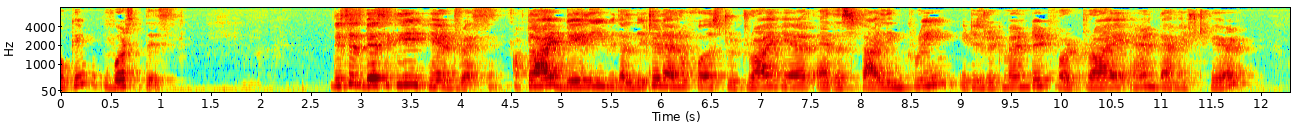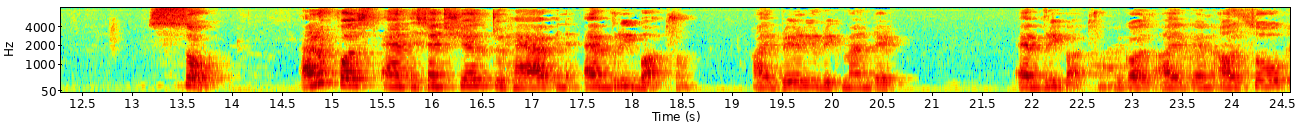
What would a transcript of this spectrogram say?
Okay what's this? This is basically hair dressing apply daily with a little aloe first to dry hair as a styling cream. It is recommended for dry and damaged hair. So Aloe first an essential to have in every bathroom. I really recommend it every bathroom because I can also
